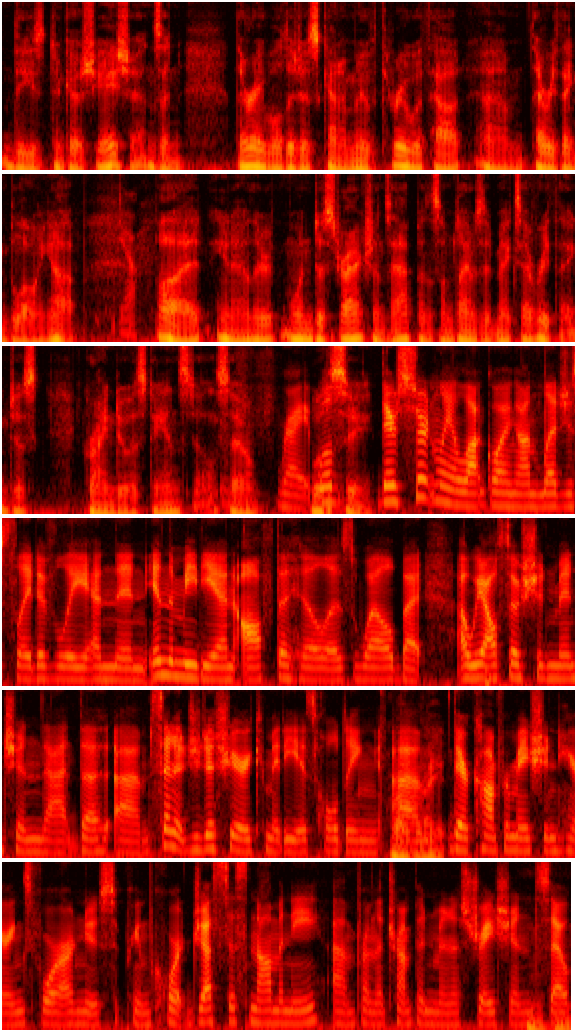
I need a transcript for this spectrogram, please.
these negotiations, and they're able to just kind of move through without um, everything blowing up. Yeah. But you know, there, when distractions happen, sometimes it makes everything just grind to a standstill. So right. We'll, well, see. There's certainly a lot going on legislatively, and then in the media and off the hill as well. But uh, we also should mention that the um, Senate Judiciary Committee is holding oh, um, right. their confirmation hearings for our new Supreme Court justice nominee um, from the Trump administration. Mm-hmm. So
